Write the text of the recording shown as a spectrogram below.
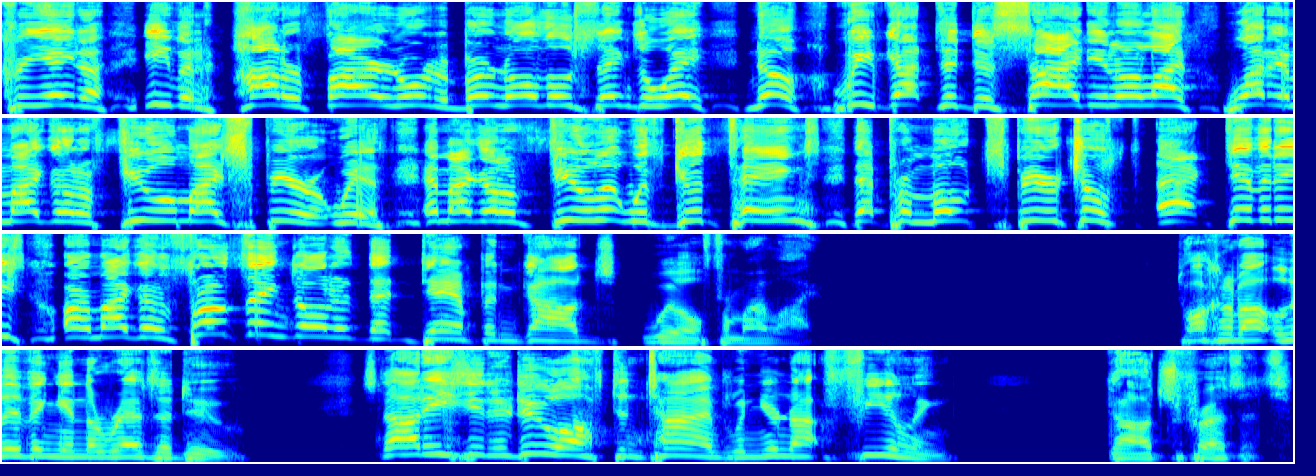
create a even hotter fire in order to burn all those things away. No, we've got to decide in our life what am I going to fuel my spirit with? Am I going to fuel it with good things that promote spiritual activities, or am I going to throw things on it that dampen God's will for my life? Talking about living in the residue. It's not easy to do oftentimes when you're not feeling God's presence.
